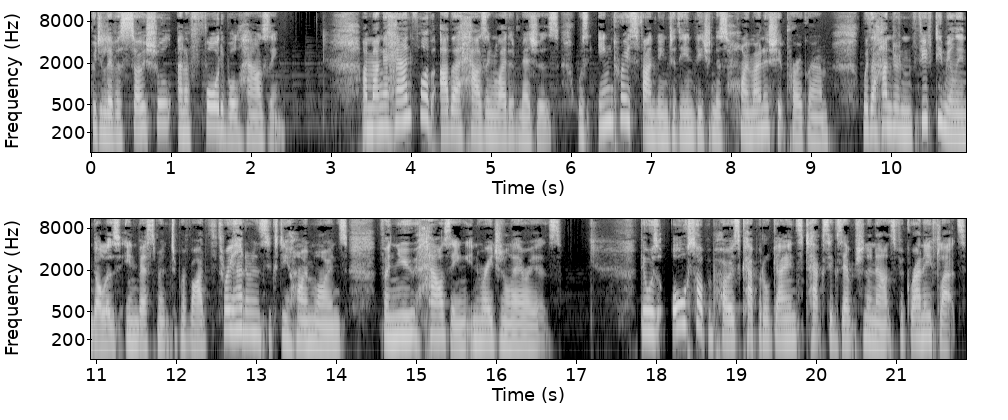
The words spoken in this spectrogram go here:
who deliver social and affordable housing. Among a handful of other housing related measures was increased funding to the Indigenous Home Ownership Program with $150 million investment to provide 360 home loans for new housing in regional areas. There was also a proposed capital gains tax exemption announced for granny flats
